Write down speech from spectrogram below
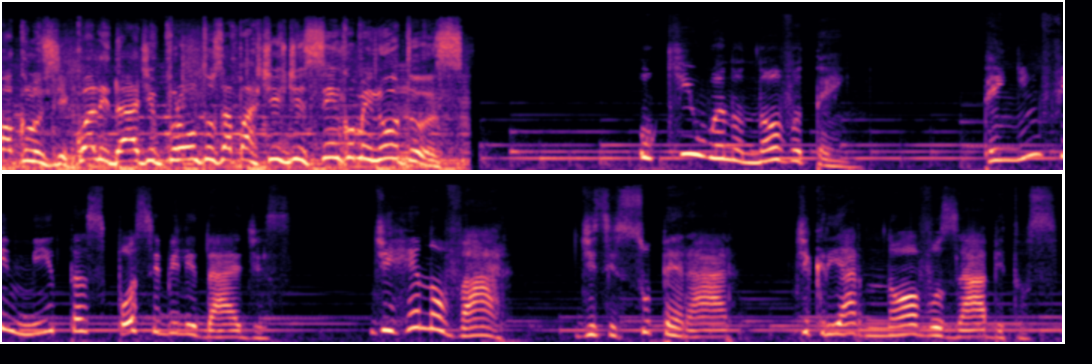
óculos de qualidade prontos a partir de 5 minutos. O que o ano novo tem? Tem infinitas possibilidades de renovar, de se superar, de criar novos hábitos,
